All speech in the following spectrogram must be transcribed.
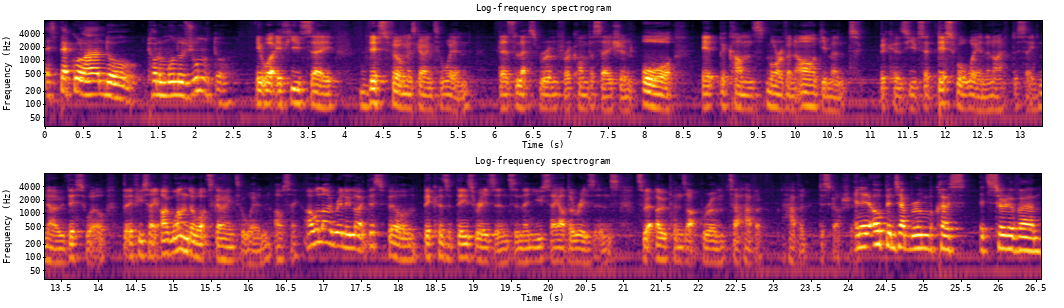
especulando todo mundo junto. It, what if you say this film is going to win? There's less room for a conversation, or it becomes more of an argument because you've said this will win, and I have to say no, this will. But if you say I wonder what's going to win, I'll say oh well, I really like this film because of these reasons, and then you say other reasons, so it opens up room to have a have a discussion. and it opens up room because it's sort of a,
